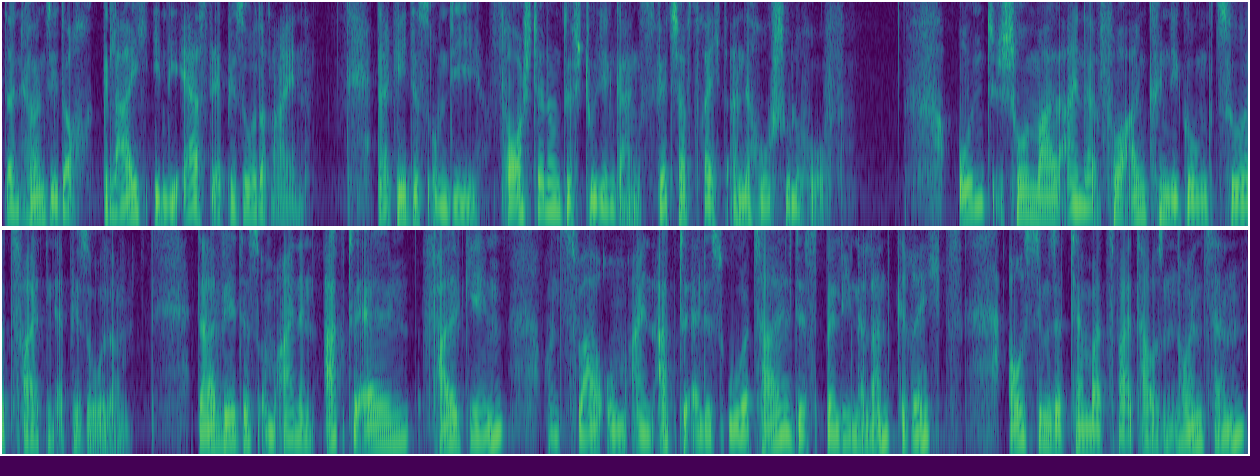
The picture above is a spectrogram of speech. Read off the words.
dann hören Sie doch gleich in die erste Episode rein. Da geht es um die Vorstellung des Studiengangs Wirtschaftsrecht an der Hochschule Hof. Und schon mal eine Vorankündigung zur zweiten Episode. Da wird es um einen aktuellen Fall gehen, und zwar um ein aktuelles Urteil des Berliner Landgerichts aus dem September 2019,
